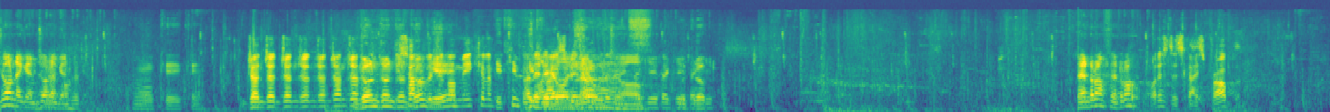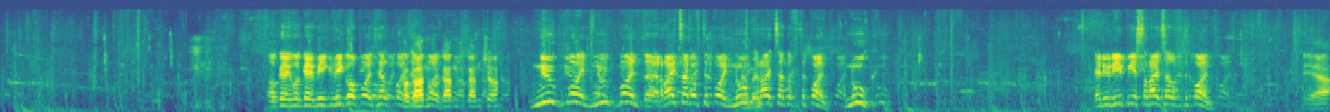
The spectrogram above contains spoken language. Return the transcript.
John again, John again. Okay, okay. John, John, John, John, John, John, John. John, John, He's John, on John, vision yeah. on me. Kill him. Hit him, I hit need him. it. I Nice, need nice. it. Good job. Thank you. Thank you. Good Thank job. you. Fenro, Fenro. What is this guy's problem? Okay, okay, we, we go point, help point, help Forgotten, point. forgotten, forgotten, sure. Nuke point, nuke point, uh, right side of the point, nuke, right side of the point, nuke. Can you DPS right side of the point? Yeah.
